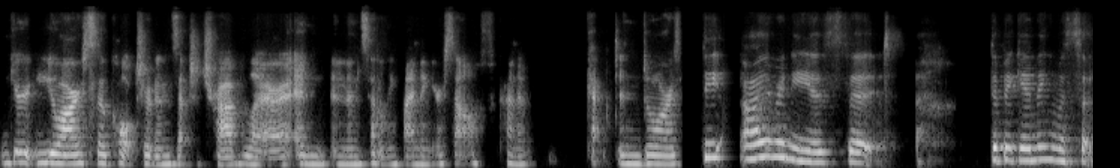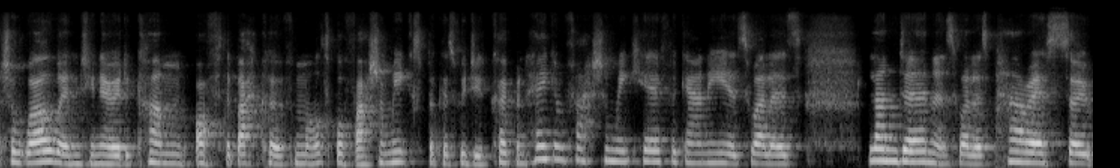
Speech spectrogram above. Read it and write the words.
you're you are so cultured and such a traveler and and then suddenly finding yourself kind of kept indoors. The irony is that the beginning was such a whirlwind. You know, it had come off the back of multiple fashion weeks because we do Copenhagen Fashion Week here for Ganni, as well as London, as well as Paris. So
